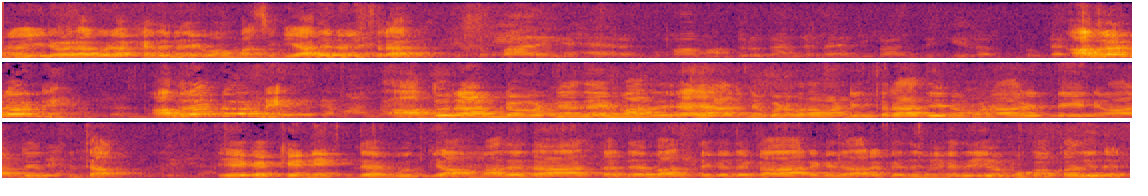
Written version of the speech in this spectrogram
නෙවෙයි ඊට වඩා ගොඩක් හැදෙනවා. ඒක මම පස්සේ කියා දෙනවා ඉස්සරහට. එකපාරෙන් ඇහැර කොහොම අඳුර ගන්න බෑ මොකක්ද කියලා පොඩ්ඩක් අඳුරන්න ඕනේ. අඳුරන්න ඕනේ. අඳුරන්න ඕනේ දැන් මම අරිනකොට තමයි ඉතරා දෙන මොනවාරි පේනවාද හිතා. ඒක කෙනෙක්ද පුද්ගල අම්මද තාත්තද බස් එකද කාර් එකද අරකද මේකද ඒව මොකක්වද ඉතින්.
